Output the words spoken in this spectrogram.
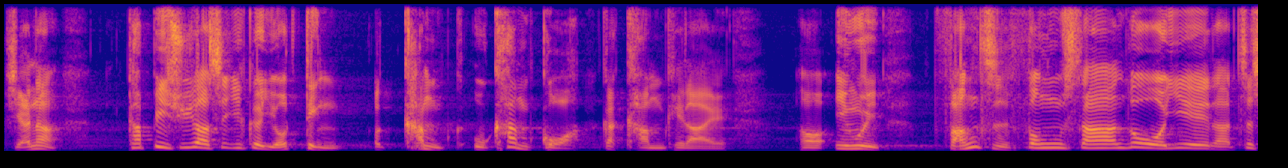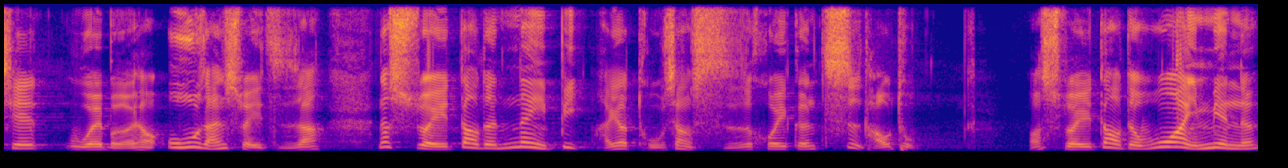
行呢，它必须要是一个有顶、看有看挂、个看起来哦，因为。防止风沙、落叶啦，这些污为不污染水质啊。那水道的内壁还要涂上石灰跟赤陶土，而水道的外面呢，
